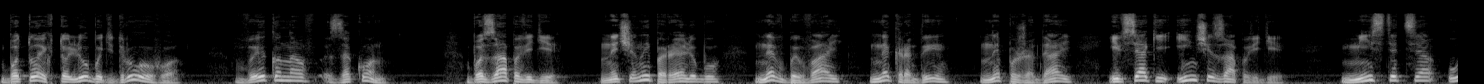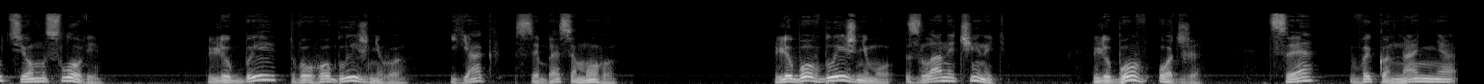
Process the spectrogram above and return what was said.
бо той, хто любить другого, виконав закон. Бо заповіді не чини перелюбу, не вбивай, не кради, не пожадай і всякі інші заповіді містяться у цьому слові. Люби твого ближнього, як себе самого. Любов ближньому зла не чинить. Любов, отже, це виконання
